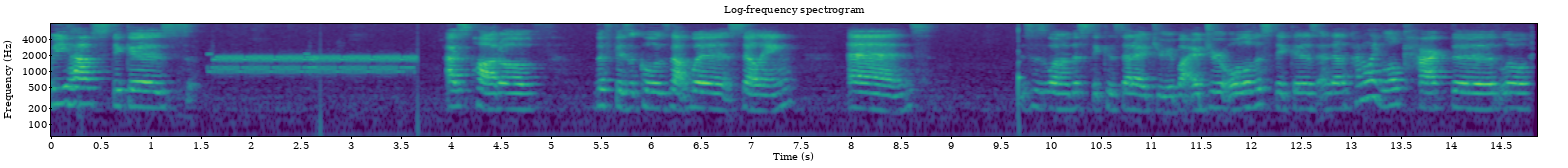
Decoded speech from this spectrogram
We have stickers as part of the physicals that we're selling and this is one of the stickers that I drew but I drew all of the stickers and they're kind of like little character little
